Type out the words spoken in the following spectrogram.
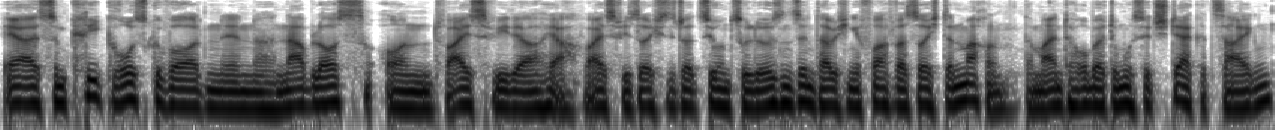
Er ist im Krieg groß geworden in Nablus und weiß wieder, ja, weiß, wie solche Situationen zu lösen sind. Da habe ich ihn gefragt, was soll ich denn machen? Da meinte Robert, du musst jetzt Stärke zeigen.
